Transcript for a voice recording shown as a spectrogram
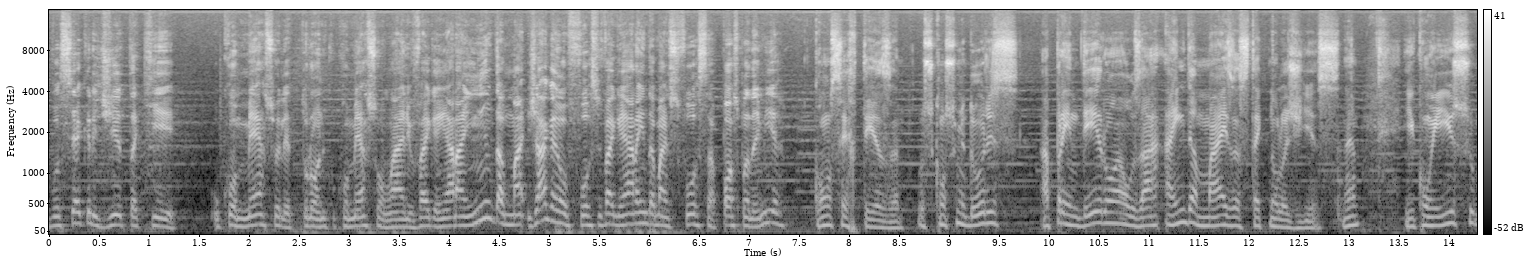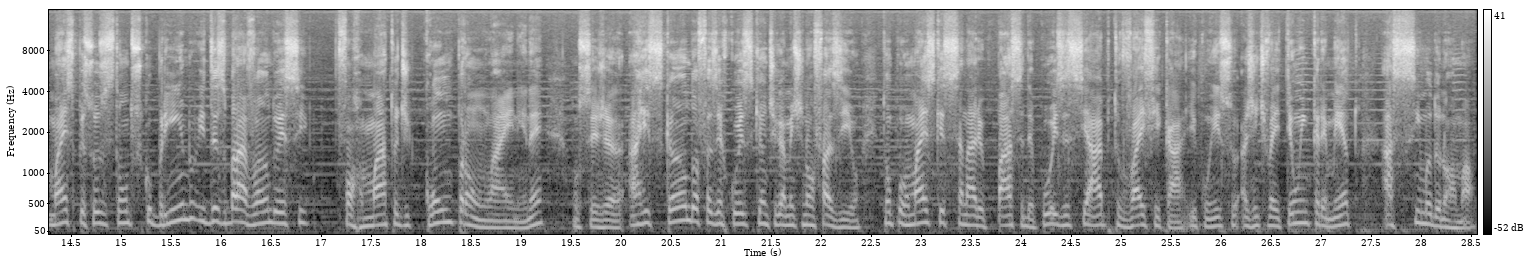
você acredita que o comércio eletrônico, o comércio online vai ganhar ainda mais, já ganhou força e vai ganhar ainda mais força após pandemia? Com certeza. Os consumidores aprenderam a usar ainda mais as tecnologias, né? E com isso, mais pessoas estão descobrindo e desbravando esse formato de compra online, né? Ou seja, arriscando a fazer coisas que antigamente não faziam. Então, por mais que esse cenário passe depois, esse hábito vai ficar e com isso a gente vai ter um incremento acima do normal.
